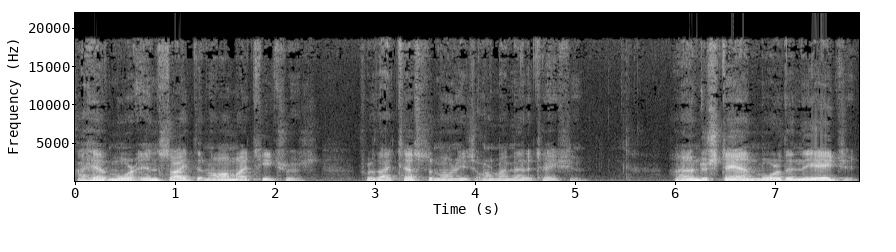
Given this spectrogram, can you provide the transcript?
I have more insight than all my teachers, for thy testimonies are my meditation. I understand more than the aged,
